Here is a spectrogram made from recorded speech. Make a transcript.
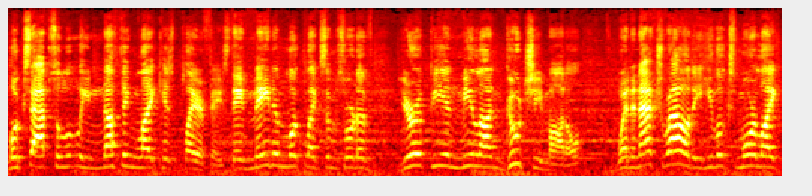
looks absolutely nothing like his player face. They've made him look like some sort of European Milan Gucci model, when in actuality, he looks more like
